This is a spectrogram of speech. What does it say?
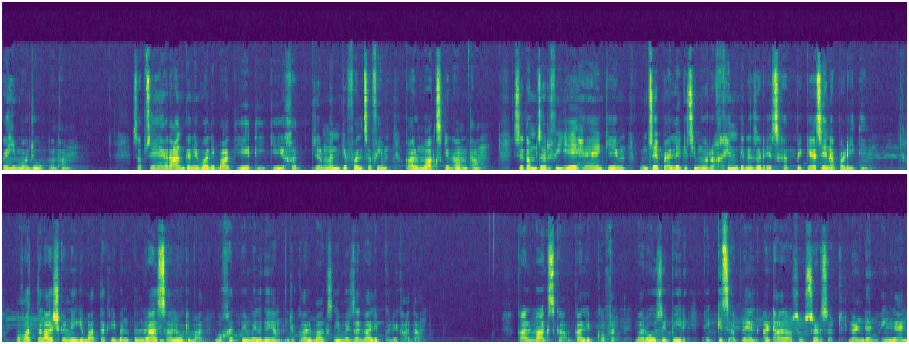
कहीं मौजूद न था। सबसे हैरान करने वाली बात यह थी कि ये ख़त जर्मन के फ़लसफ़ी कार्ल मार्क्स के नाम था। सितम ज़रफ़ी ये है कि उनसे पहले किसी मरखिन की नज़र इस ख़त पे कैसे न पड़ी थी। बहुत तलाश करने के बाद, तकरीबन पंद्रह सालों के बाद, वो ख़त भी मिल गया, जो कार्ल मार्क्स ने मिर्ज़ा गालिब को लिखा था। कार्ल मार्क्स का गालिब को ख़त, बरोज़ पीर 21 अप्रैल अठारह लंदन, इंग्लैंड।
